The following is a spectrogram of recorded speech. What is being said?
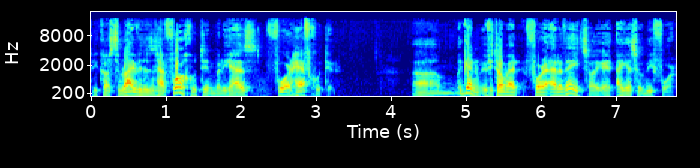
because the Ravid doesn't have four chutim, but he has four half chutim. Um, again, if you're talking about four out of eight, so I, I guess it would be four.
